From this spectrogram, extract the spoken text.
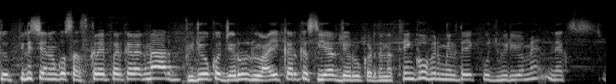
तो प्लीज़ चैनल को सब्सक्राइब करके रखना और वीडियो को ज़रूर लाइक करके शेयर ज़रूर कर देना। थैंक यू फिर मिलते हैं कुछ वीडियो में। नेक्स्ट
